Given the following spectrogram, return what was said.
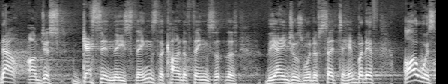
Now, I'm just guessing these things, the kind of things that the the angels would have said to him. But if I was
